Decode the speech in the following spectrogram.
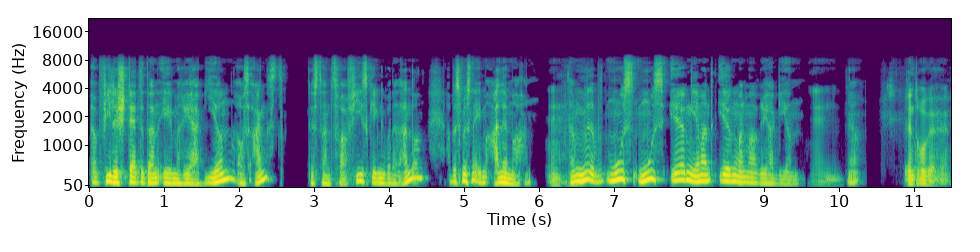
äh, viele Städte dann eben reagieren aus Angst. Das ist dann zwar fies gegenüber den anderen, aber es müssen eben alle machen. Mhm. Dann mu- muss, muss irgendjemand irgendwann mal reagieren Mhm. Ja. Den Druck erhöhen.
